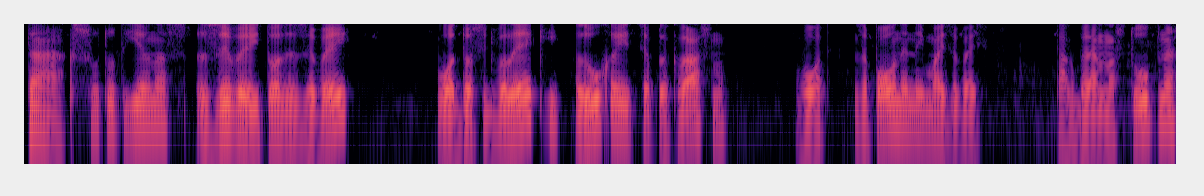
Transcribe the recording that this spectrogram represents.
Так, що тут є в нас? Живий, теж живий. От, досить великий, рухається, прекрасно. От, заповнений майже весь. Так, беремо наступне.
